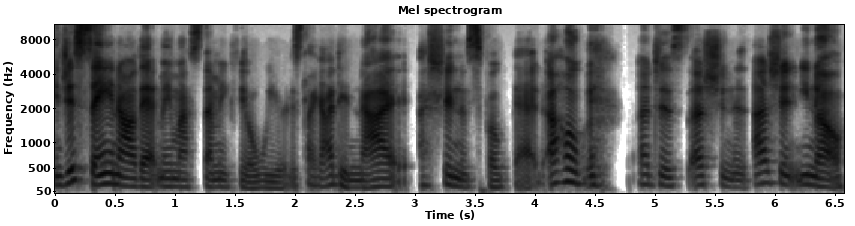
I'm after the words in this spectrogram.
And just saying all that made my stomach feel weird. It's like I did not, I shouldn't have spoke that. I hope I just I shouldn't I shouldn't, you know,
